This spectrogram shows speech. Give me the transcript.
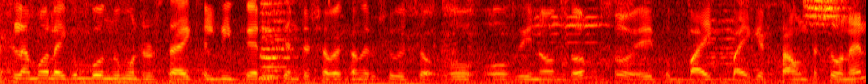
আসসালামু আলাইকুম বন্ধু মোটরসাইকেল রিপেয়ারিং সেন্টার সবাই কানের শুভেচ্ছা ও অভিনন্দন। তো এই তো বাইক, বাইকের সাউন্ডটা শোনেন।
